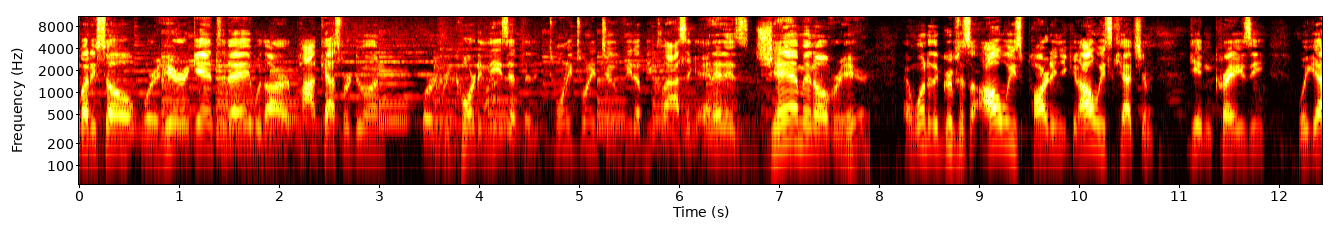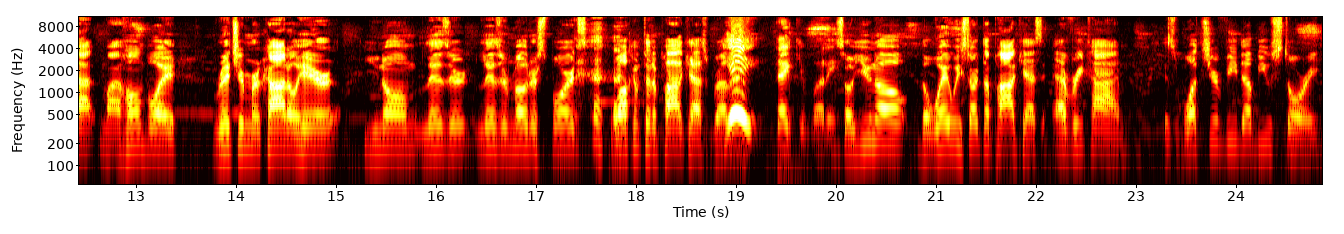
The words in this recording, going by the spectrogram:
Everybody. So we're here again today with our podcast we're doing. We're recording these at the 2022 VW Classic, and it is jamming over here. And one of the groups that's always partying, you can always catch them getting crazy. We got my homeboy Richard Mercado here. You know him, Lizard, Lizard Motorsports. Welcome to the podcast, brother. Yay! Thank you, buddy. So you know the way we start the podcast every time is what's your VW story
